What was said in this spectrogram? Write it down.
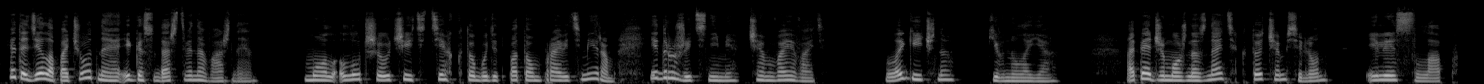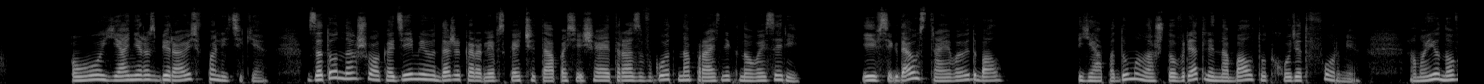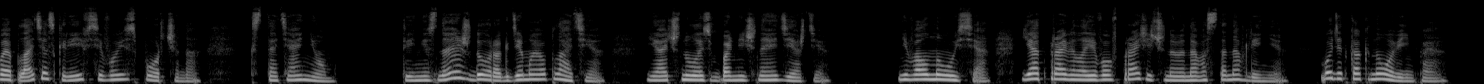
Это дело почетное и государственно важное. Мол, лучше учить тех, кто будет потом править миром, и дружить с ними, чем воевать. Логично, кивнула я. Опять же можно знать, кто чем силен или слаб. О, я не разбираюсь в политике. Зато нашу академию даже королевская чита посещает раз в год на праздник Новой Зари. И всегда устраивают бал. Я подумала, что вряд ли на бал тут ходят в форме, а мое новое платье, скорее всего, испорчено. Кстати, о нем. Ты не знаешь, Дора, где мое платье? Я очнулась в больничной одежде. Не волнуйся, я отправила его в прачечную на восстановление. Будет как новенькое.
